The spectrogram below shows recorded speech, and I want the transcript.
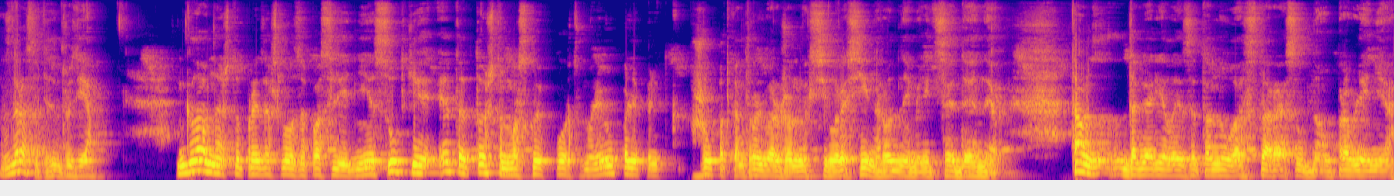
Здравствуйте, друзья! Главное, что произошло за последние сутки, это то, что морской порт в Мариуполе пришел под контроль вооруженных сил России народная милиция ДНР. Там догорело и затонуло старое судно управления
